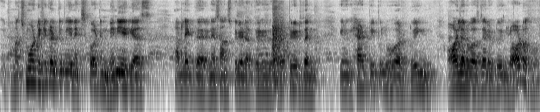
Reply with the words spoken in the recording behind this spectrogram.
it's much more difficult to be an expert in many areas. Unlike the Renaissance period or very other period when you know you had people who are doing Euler was there doing a lot of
